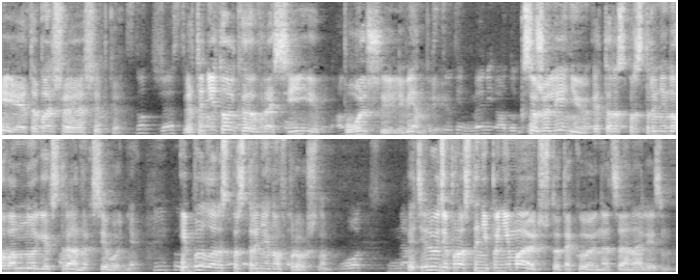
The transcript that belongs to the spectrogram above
И это большая ошибка. Это не только в России, Польше или Венгрии. К сожалению, это распространено во многих странах сегодня. И было распространено в прошлом. Эти люди просто не понимают, что такое национализм.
